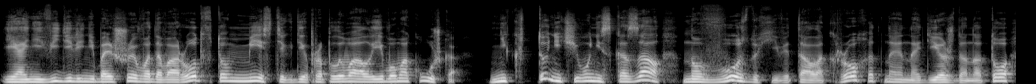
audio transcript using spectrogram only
и они видели небольшой водоворот в том месте, где проплывала его макушка. Никто ничего не сказал, но в воздухе витала крохотная надежда на то,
